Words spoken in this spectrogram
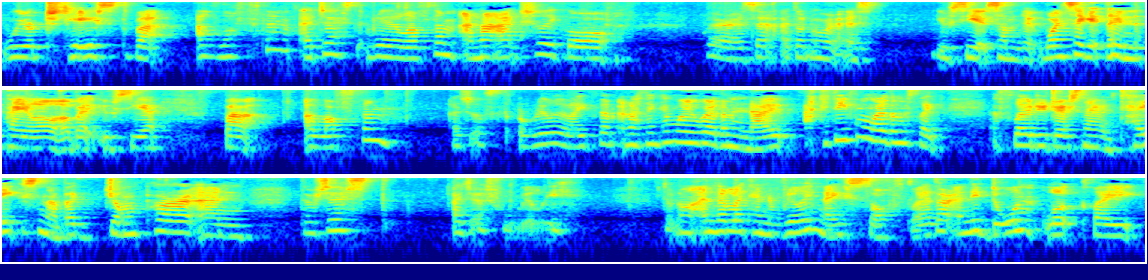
weird taste, but I love them. I just really love them, and I actually got where is it? I don't know where it is. You'll see it someday. Once I get down the pile a little bit, you'll see it. But I love them. I just I really like them, and I think I'm going to wear them now. I could even wear them with like a flowery dress now and tights and a big jumper, and they're just I just really I don't know, and they're like in a really nice soft leather, and they don't look like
